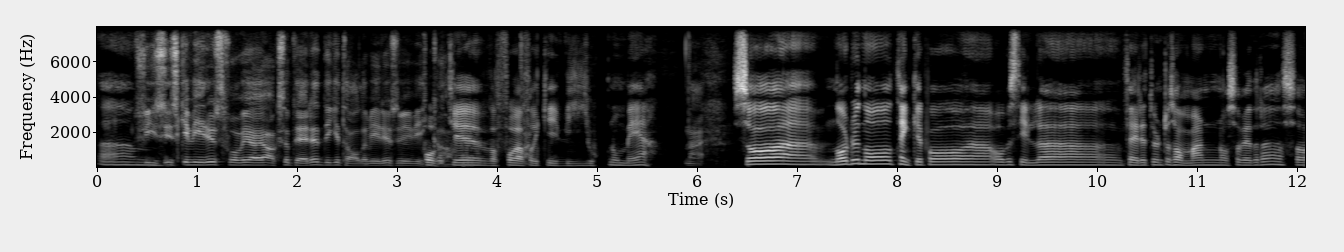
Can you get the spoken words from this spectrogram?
Um, Fysiske virus får vi akseptere, digitale virus vil vi ikke, får vi ikke ha. Får i hvert fall ikke vi gjort noe med. Nei. Så når du nå tenker på å bestille ferieturen til sommeren osv., så, videre, så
